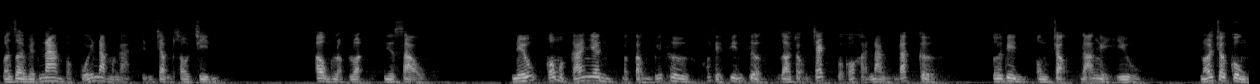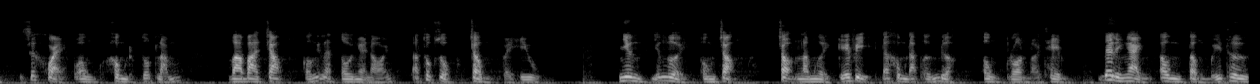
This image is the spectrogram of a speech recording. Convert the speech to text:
và rời Việt Nam vào cuối năm 1969. Ông lập luận như sau. Nếu có một cá nhân mà Tổng bí thư có thể tin tưởng giao trọng trách và có khả năng đắc cử, tôi tin ông Trọng đã nghỉ hưu. Nói cho cùng, sức khỏe của ông không được tốt lắm và bà Trọng có nghĩa là tôi nghe nói đã thúc giục chồng về hưu. Nhưng những người ông Trọng chọn làm người kế vị đã không đáp ứng được, ông Bron nói thêm. Đây là hình ảnh ông Tổng Bí thư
